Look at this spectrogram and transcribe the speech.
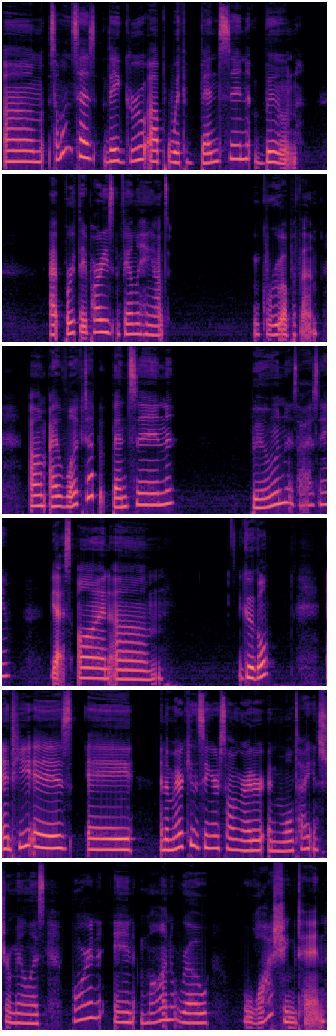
Um, someone says they grew up with Benson Boone at birthday parties and family hangouts. Grew up with them. Um, I looked up Benson Boone, is that his name? Yes, on um Google. And he is a an American singer-songwriter and multi-instrumentalist born in Monroe, Washington.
